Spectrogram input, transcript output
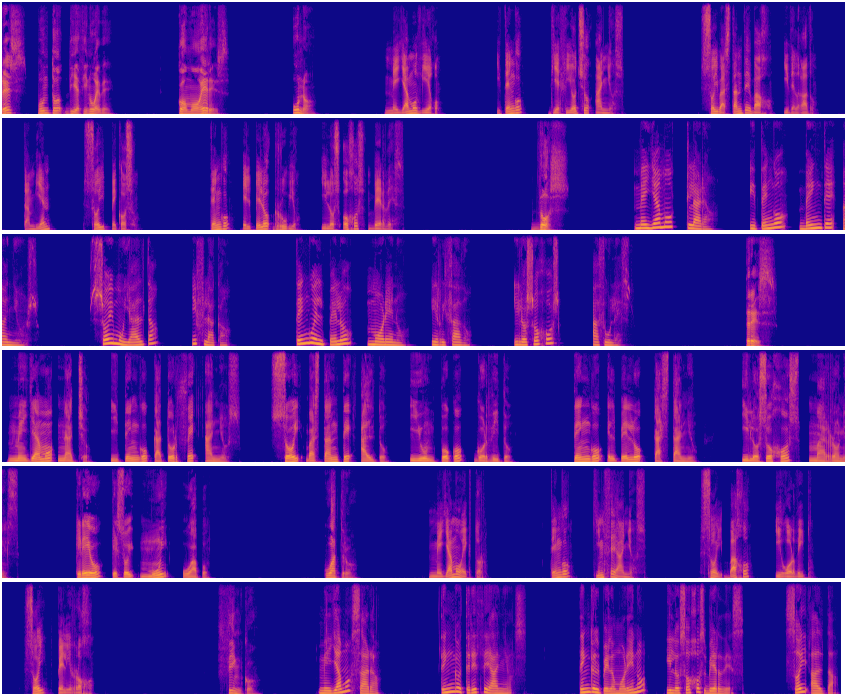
3.19 Como eres. 1, Me llamo Diego y tengo 18 años. Soy bastante bajo y delgado. También soy pecoso. Tengo el pelo rubio y los ojos verdes. 2, Me llamo Clara y tengo 20 años. Soy muy alta y flaca. Tengo el pelo moreno y rizado y los ojos azules. 3, Me llamo Nacho y tengo 14 años. Soy bastante alto y un poco gordito. Tengo el pelo castaño y los ojos marrones. Creo que soy muy guapo. 4, Me llamo Héctor. Tengo 15 años. Soy bajo y gordito. Soy pelirrojo. 5, Me llamo Sara. Tengo 13 años. Tengo el pelo moreno y los ojos verdes. Soy alta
